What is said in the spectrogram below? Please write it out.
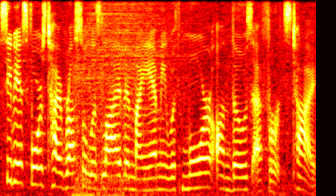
CBS 4's Ty Russell is live in Miami with more on those efforts. Ty.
